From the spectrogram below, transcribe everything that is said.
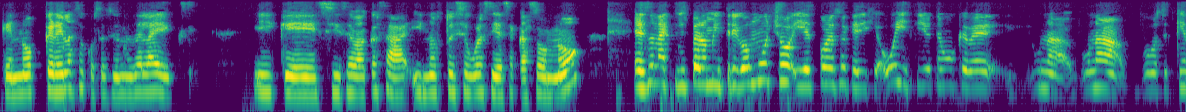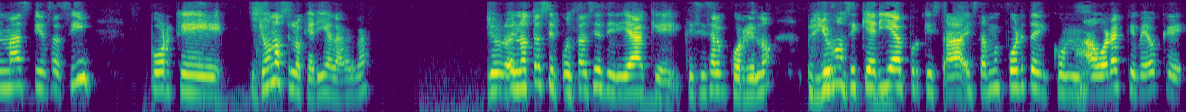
que no creen las acusaciones de la ex y que sí se va a casar y no estoy segura si ya se casó o no, es una actriz, pero me intrigó mucho y es por eso que dije, uy, sí, yo tengo que ver una, una, ¿quién más piensa así? Porque yo no sé lo que haría, la verdad. Yo en otras circunstancias diría que, que sí salgo corriendo, pero yo no sé qué haría porque está, está muy fuerte con ahora que veo que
